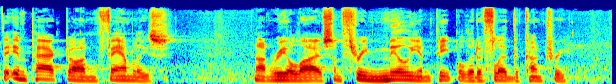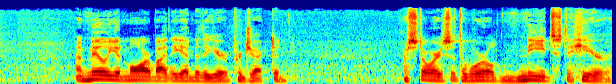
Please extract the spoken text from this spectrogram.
The impact on families, on real lives, some 3 million people that have fled the country, a million more by the end of the year projected, are stories that the world needs to hear.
